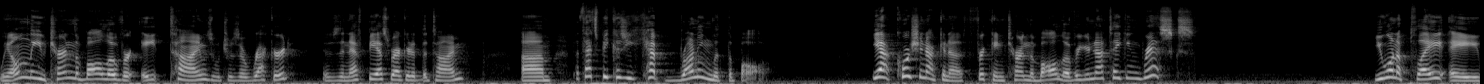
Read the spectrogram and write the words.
We only turned the ball over eight times, which was a record. It was an FBS record at the time. Um, but that's because you kept running with the ball. Yeah, of course you're not going to freaking turn the ball over. You're not taking risks. You want to play a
